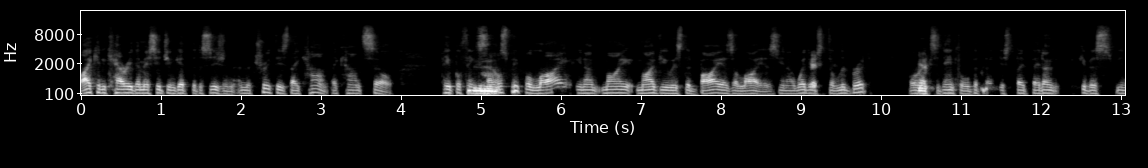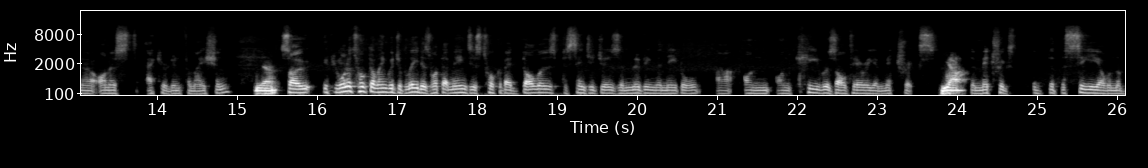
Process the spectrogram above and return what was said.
I can carry the message and get the decision. And the truth is, they can't. They can't sell. People think mm-hmm. salespeople lie. You know, my my view is that buyers are liars. You know, whether it's deliberate or yeah. accidental, but they just they, they don't give us you know honest accurate information. Yeah. So if you want to talk the language of leaders what that means is talk about dollars percentages and moving the needle uh, on on key result area metrics yeah. the metrics that the ceo and the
